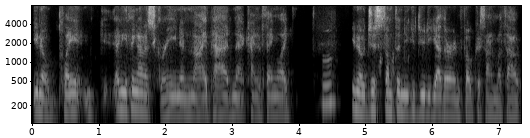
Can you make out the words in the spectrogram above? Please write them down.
you know playing anything on a screen and an ipad and that kind of thing like Mhm. you know just something you could do together and focus on without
